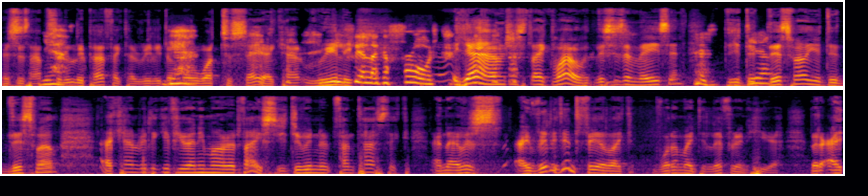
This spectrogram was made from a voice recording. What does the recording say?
This is absolutely yeah. perfect." I really don't yeah. know what to say. I can't really feel like a fraud. yeah, I'm just like, "Wow, this is amazing. You did yeah. this well. You did this well. I can't really give you any more advice. You're doing it fantastic." And I was, I really didn't feel like, "What am I delivering here?" But I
